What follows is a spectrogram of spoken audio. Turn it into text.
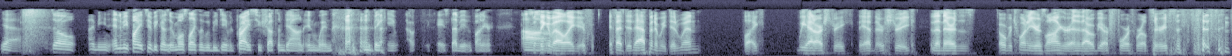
Yeah. So I mean, and it'd be funny too because it most likely would be David Price who shuts him down and wins in the big game. If that was the case, that'd be even funnier. Um, But think about like if if that did happen and we did win, like we had our streak, they had their streak, and then theirs is over 20 years longer, and that would be our fourth World Series since since,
